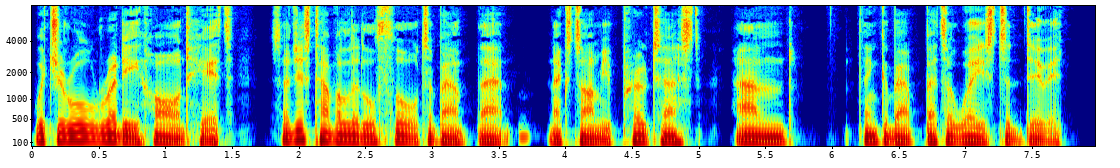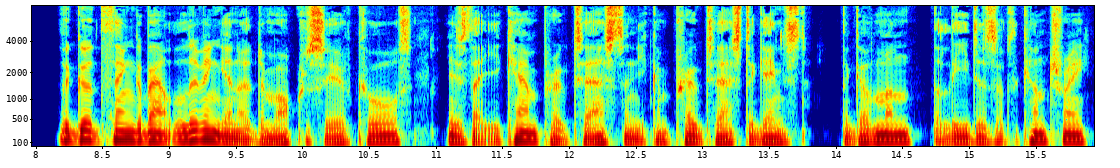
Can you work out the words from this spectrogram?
which are already hard hit. So just have a little thought about that next time you protest and think about better ways to do it. The good thing about living in a democracy, of course, is that you can protest and you can protest against the government, the leaders of the country,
